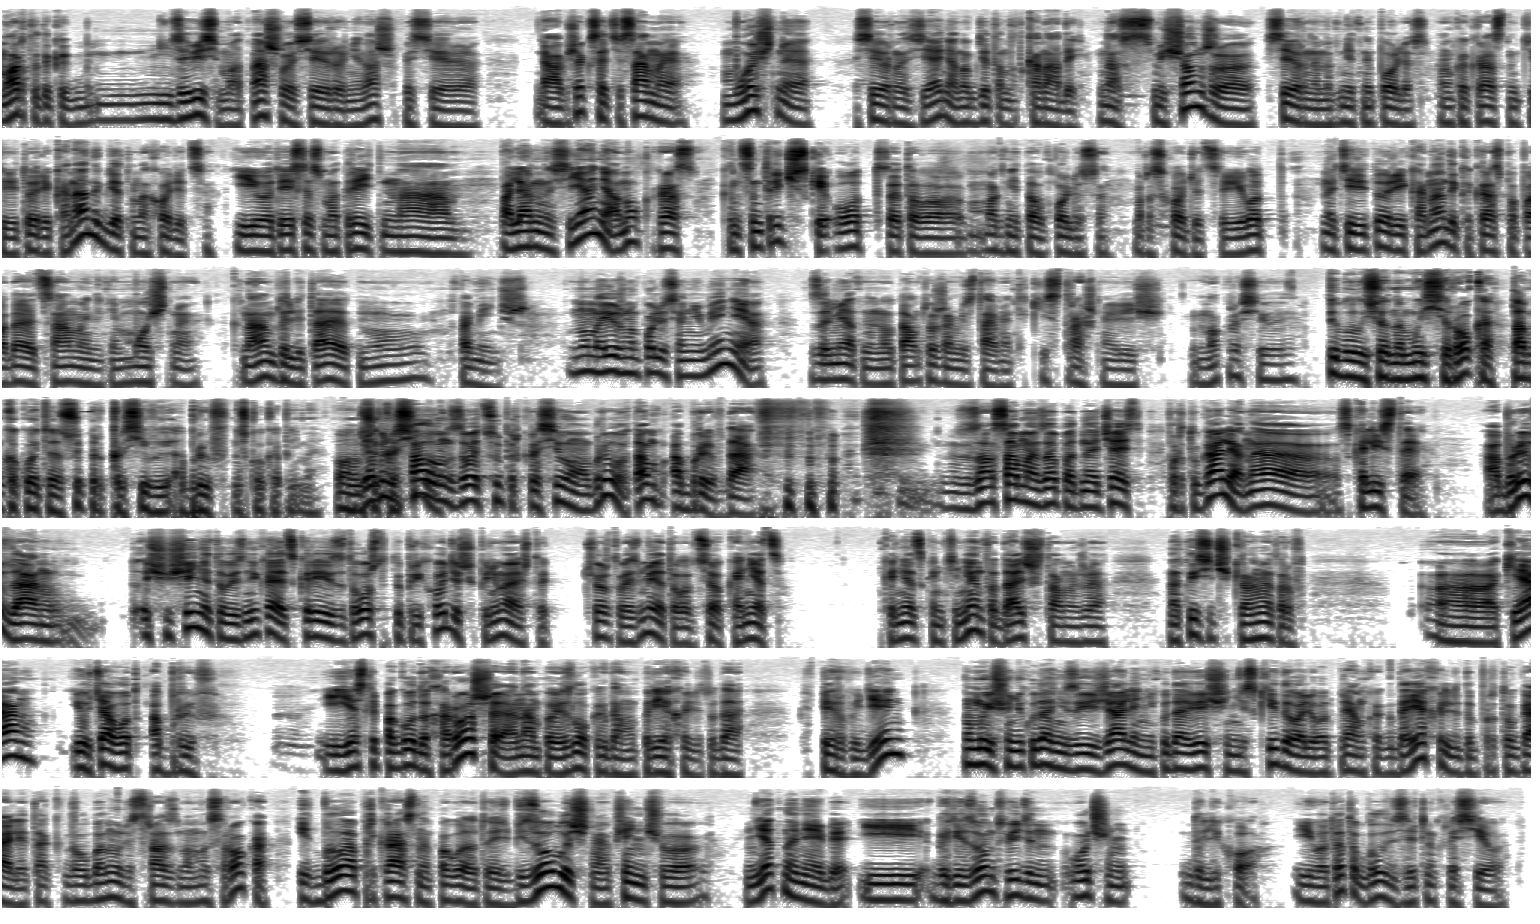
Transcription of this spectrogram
Март это как бы независимо от нашего севера, не нашего севера. А вообще, кстати, самое мощное северное сияние, оно где-то над Канадой. У нас смещен же северный магнитный полюс, он как раз на территории Канады где-то находится. И вот если смотреть на полярное сияние, оно как раз концентрически от этого магнитного полюса расходится. И вот на территории Канады как раз попадают самые такие мощные. К нам долетают, ну, поменьше. Ну, на Южном полюсе они менее заметны, но там тоже местами такие страшные вещи, но красивые. Ты был еще на мысе Рока, там какой-то супер красивый обрыв, насколько я понимаю. Он я бы не стал его называть супер красивым обрывом, там обрыв, да. Самая западная часть Португалии, она скалистая. Обрыв, да, ощущение это возникает скорее из-за того, что ты приходишь и понимаешь, что, черт возьми, это вот все, конец. конец континента, дальше там уже на тысячи километров э, океан, и у тебя вот обрыв. И если погода хорошая, а нам повезло, когда мы приехали туда в первый день, ну, мы еще никуда не заезжали, никуда вещи не скидывали. Вот прям как доехали до Португалии, так долбанули сразу на мыс Рока. И была прекрасная погода, то есть безоблачно, вообще ничего нет на небе, и горизонт виден очень далеко. И вот это было действительно красиво.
